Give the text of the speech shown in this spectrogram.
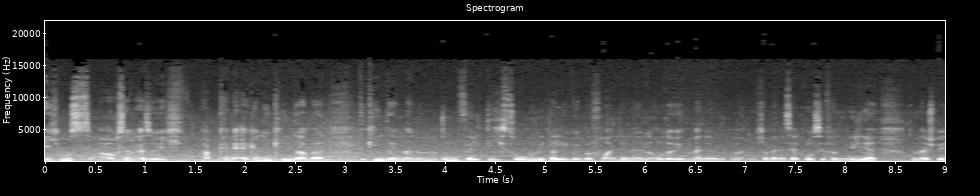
Ich muss auch sagen, also ich habe keine eigenen Kinder, aber die Kinder in meinem Umfeld, die ich so miterlebe über Freundinnen oder eben meine, ich habe eine sehr große Familie zum Beispiel,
